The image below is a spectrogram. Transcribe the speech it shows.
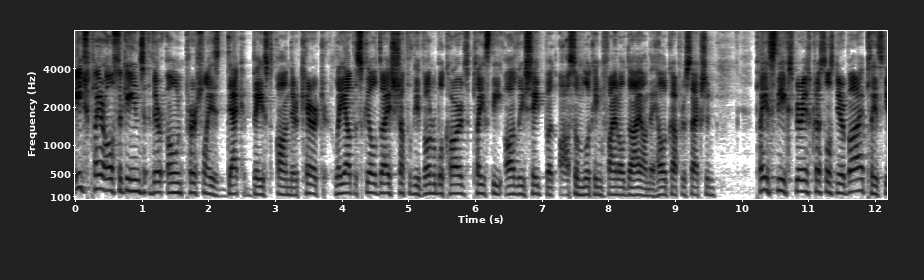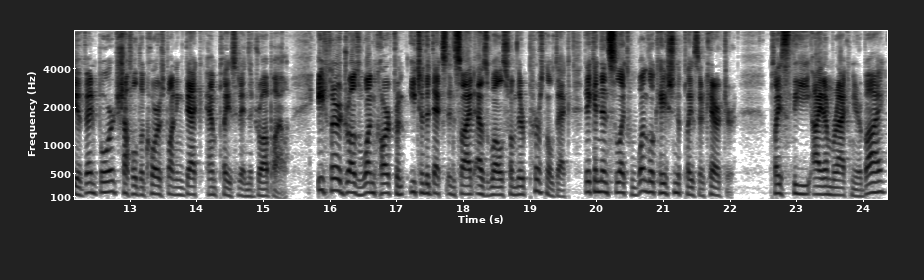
Each player also gains their own personalized deck based on their character. Lay out the skill dice, shuffle the vulnerable cards, place the oddly shaped but awesome looking final die on the helicopter section, place the experience crystals nearby, place the event board, shuffle the corresponding deck, and place it in the draw pile. Each player draws one card from each of the decks inside as well as from their personal deck. They can then select one location to place their character. Place the item rack nearby.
